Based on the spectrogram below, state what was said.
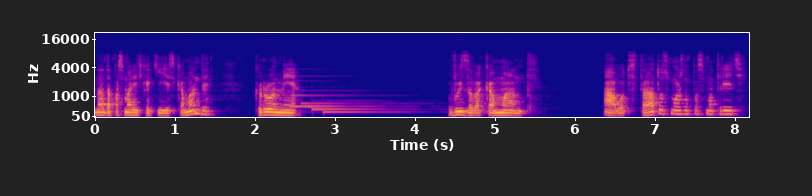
Надо посмотреть, какие есть команды кроме вызова команд, а вот статус можно посмотреть,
